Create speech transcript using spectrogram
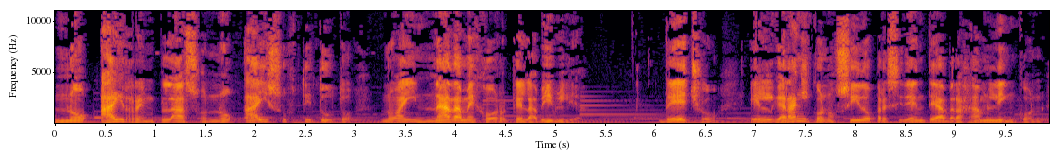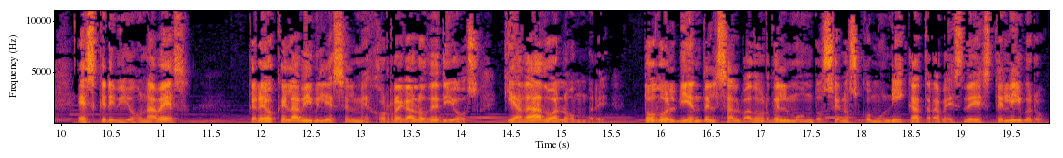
No hay reemplazo, no hay sustituto, no hay nada mejor que la Biblia. De hecho, el gran y conocido presidente Abraham Lincoln escribió una vez, Creo que la Biblia es el mejor regalo de Dios que ha dado al hombre. Todo el bien del Salvador del mundo se nos comunica a través de este libro.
